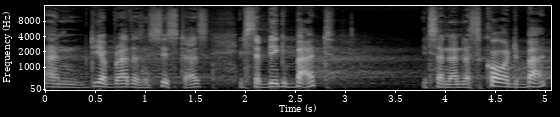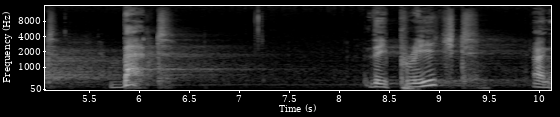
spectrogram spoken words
and dear brothers and sisters, it's a big but, it's an underscored but, but they preached and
